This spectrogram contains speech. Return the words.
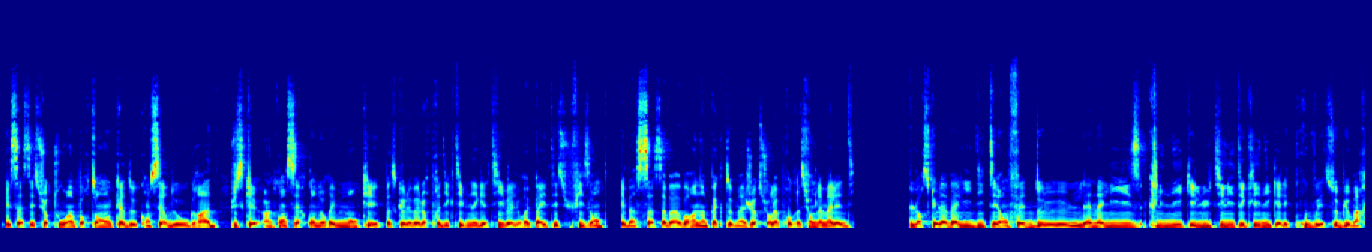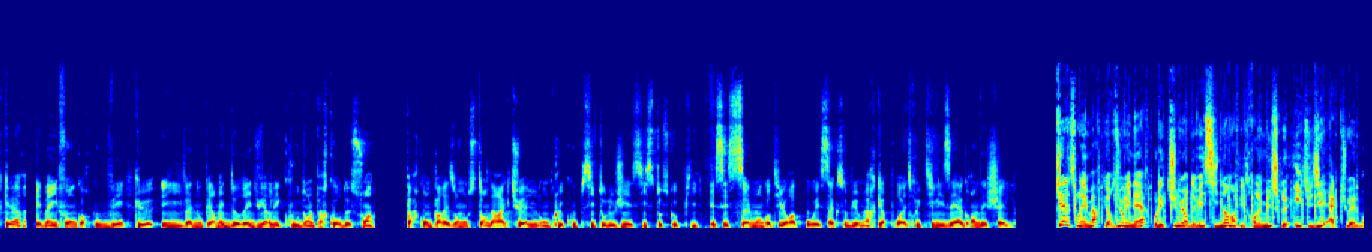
Et ça, c'est surtout important en cas de cancer de haut grade, puisqu'un cancer qu'on aurait manqué parce que la valeur prédictive négative, elle n'aurait pas été suffisante, et eh bien ça, ça va avoir un impact majeur sur la progression de la maladie. Lorsque la validité en fait de l'analyse clinique et l'utilité clinique elle est prouvée de ce biomarqueur, eh ben il faut encore prouver qu'il va nous permettre de réduire les coûts dans le parcours de soins par comparaison au standard actuel, donc le couple cytologie et cystoscopie. Et c'est seulement quand il aura prouvé ça que ce biomarqueur pourra être utilisé à grande échelle. Quels sont les marqueurs urinaires pour les tumeurs de vessie non infiltrant le muscle étudiés actuellement?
